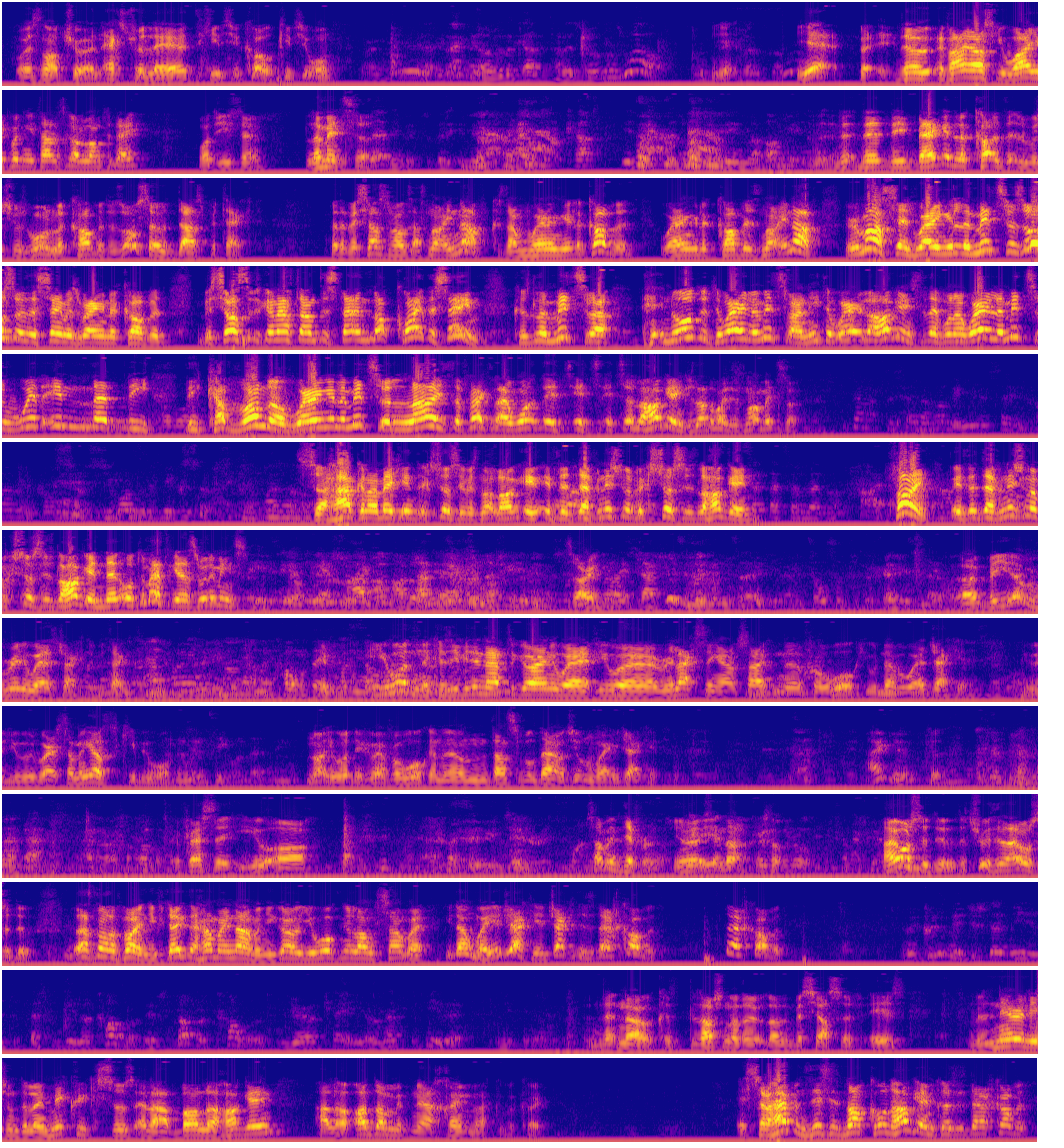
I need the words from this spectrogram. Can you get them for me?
Well, it's not true. An extra layer keeps you cold, keeps you warm. Exactly, I would look at tennis children as well. Yeah. Yeah, but though, if I ask you why you're putting your talis on today, what do you say? La mitzvah. Certainly, but it- it- cut the effect of not being lahogin. The, the, the lekovet, which was worn lekovet, is also does protect. But the Beis holds that's not enough because I'm wearing it lekovet. Wearing it lekovet is not enough. The Ramah says wearing it lemitzvah is also the same as wearing lekovet. Beis is going to have to understand not quite the same because lemitzvah, in order to wear lemitzvah, I need to wear lahogin. So when I wear lemitzvah, within the the, the kavanah of wearing a lemitzvah lies the fact that I want it's it's, it's a lahogin because otherwise it's not mitzvah. So how can I make it into ksus if it's not lahogin? If, if the definition of ksus is lahogin, fine. If the definition of ksus is lahogin, then automatically that's what it means. Sorry, uh, but you don't really wear this jacket to protect. If, you wouldn't, because if you didn't have to go anywhere, if you were relaxing outside the, for a walk, you would never wear a jacket. You would, you would wear something else to keep you warm. No, you wouldn't. If you went for a walk in the um, Dunstable Downs, you wouldn't wear your jacket. I do. Good. Professor, you are something different. You know, you're not. I also do. The truth is, I also do. But that's not the point. If you take the Hamayinam and you go, you're walking along somewhere, you don't wear your jacket. Your jacket is there covered. There covered. I mean, could it be just don't need it to be the cover? If it's not the cover, you're okay. You don't have to be there. Anything else. No, because the lashon of the, of the Bes Yosef is nearly from the loy mikri ksus el habol lahagim al ha'adam mipnei achayim v'hakavakoy. It so happens this is not called hagim because it's derech covered.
